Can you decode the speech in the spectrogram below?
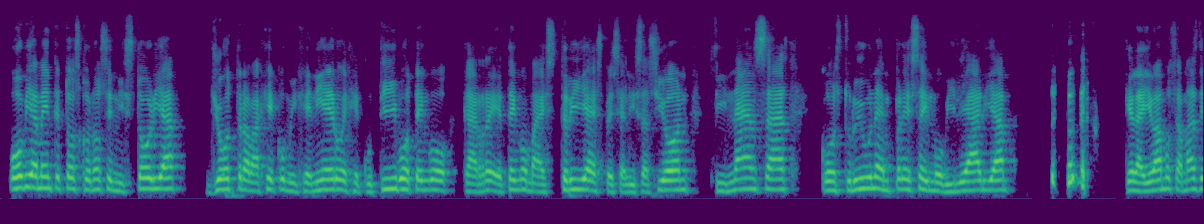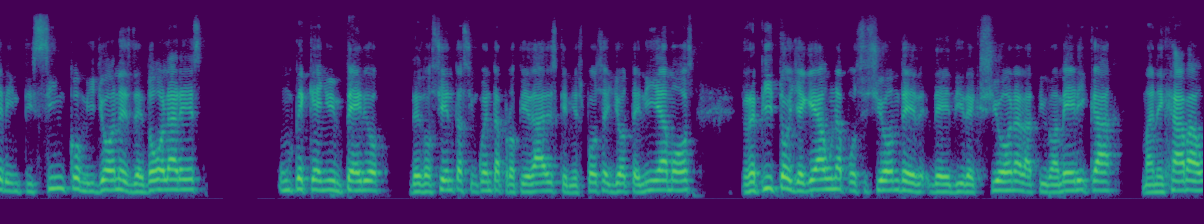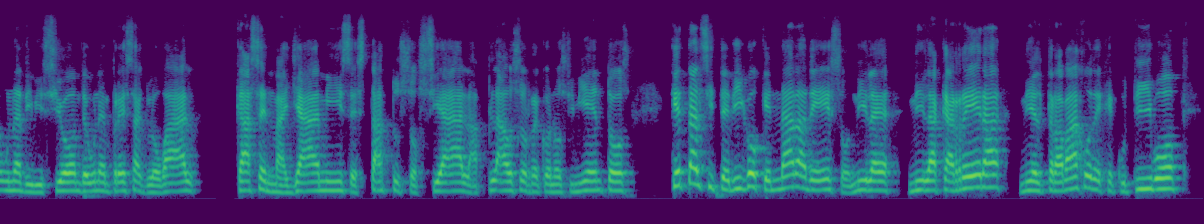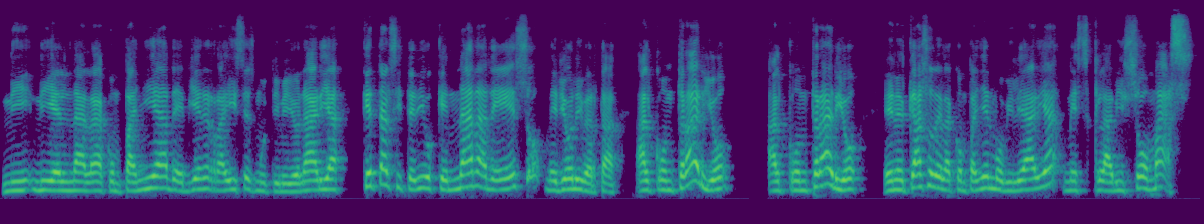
Obviamente todos conocen mi historia. Yo trabajé como ingeniero ejecutivo, tengo, carrera, tengo maestría, especialización, finanzas, construí una empresa inmobiliaria que la llevamos a más de 25 millones de dólares, un pequeño imperio de 250 propiedades que mi esposa y yo teníamos. Repito, llegué a una posición de, dirección a Latinoamérica, manejaba una división de una empresa global, casa en Miami, estatus social, aplausos, reconocimientos. ¿Qué tal si te digo que nada de eso, ni la, ni la carrera, ni el trabajo de ejecutivo, ni, ni el, la compañía de bienes raíces multimillonaria, qué tal si te digo que nada de eso me dio libertad? Al contrario, al contrario, en el caso de la compañía inmobiliaria, me esclavizó más.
